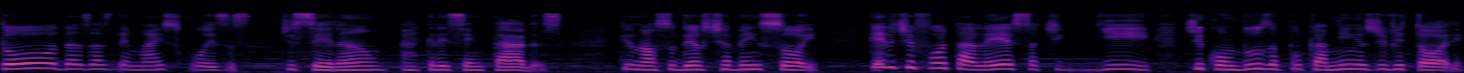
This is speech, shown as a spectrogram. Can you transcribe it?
todas as demais coisas te serão acrescentadas. Que o nosso Deus te abençoe, que Ele te fortaleça, te guie, te conduza por caminhos de vitória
